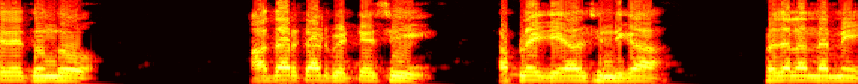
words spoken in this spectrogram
ఏదైతే ఉందో ఆధార్ కార్డు పెట్టేసి అప్లై చేయాల్సిందిగా ప్రజలందరినీ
